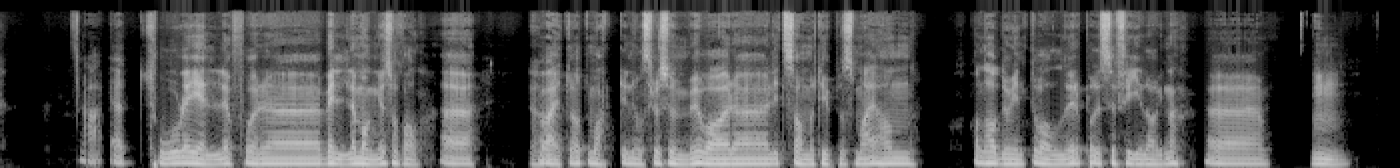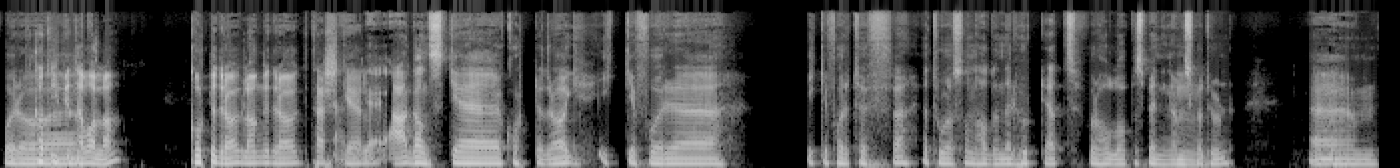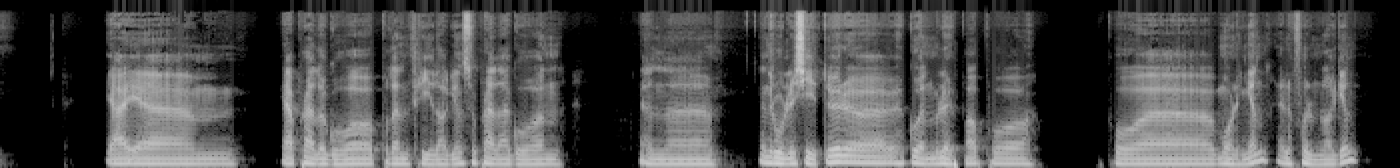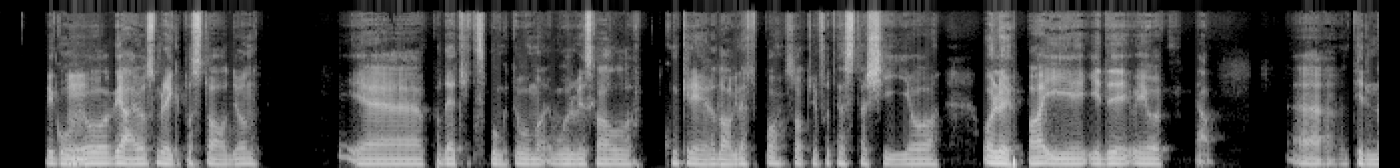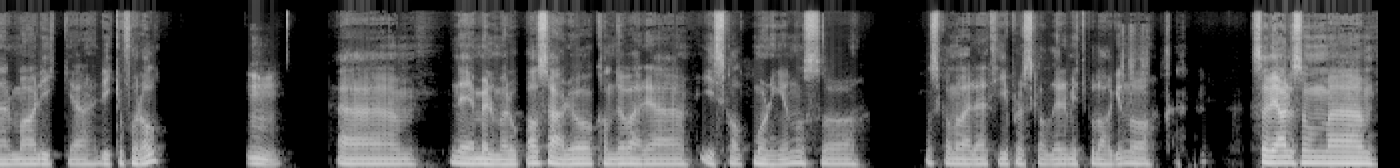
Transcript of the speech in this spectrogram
Ja, jeg tror det gjelder for uh, veldig mange, i så fall. Uh. Jeg veit jo at Martin Jonsrud Sundby var uh, litt samme type som meg. Han, han, hadde jo intervaller på disse fridagene. Mm. Hva type intervaller? Korte drag, lange drag, terskel? Ja, ganske korte drag. Ikke for, ikke for tøffe. Jeg tror også han hadde en del hurtighet for å holde oppe spenninga i muskulaturen. Mm. jeg jeg pleide å gå på den fridagen så pleide jeg å gå en, en, eh, en rolig skitur. Eh, gå gjennom løypa på, på uh, morgenen, eller formiddagen. Vi, mm. jo, vi, er jo som regel på stadion eh, på det tidspunktet hvor, man, hvor, vi skal konkurrere dagen etterpå, så at vi får testa ski og, og løypa i, i, de, i ja, eh, tilnærma like, like, forhold. Mm. Eh, nede i Mellom-Europa så det jo, kan det jo være iskaldt på morgenen, og så, og så, kan det være ti plussgrader midt på dagen. Og, så vi har liksom uh,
